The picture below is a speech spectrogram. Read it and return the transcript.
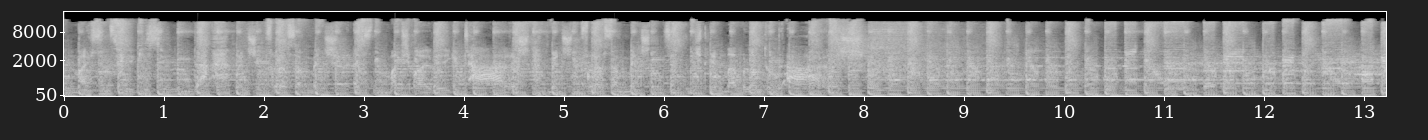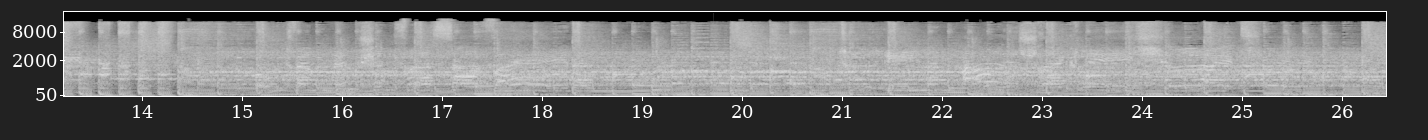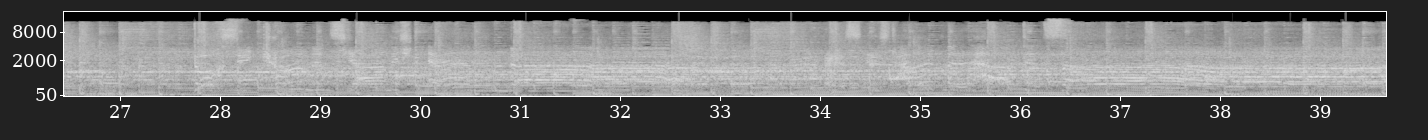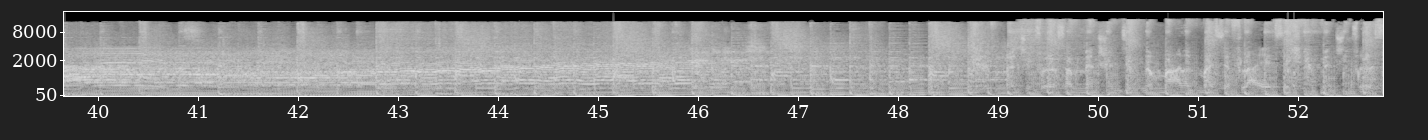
sind meistens viel gesünder. Menschen fressen, Menschen essen manchmal wegen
